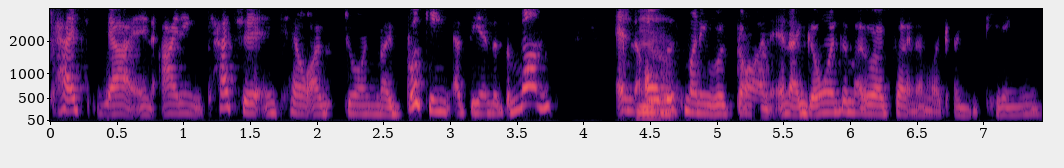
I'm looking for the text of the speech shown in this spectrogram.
catch yeah, and I didn't catch it until I was doing my booking at the end of the month, and yeah. all this money was gone. And I go into my website and I'm like, "Are you kidding me?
